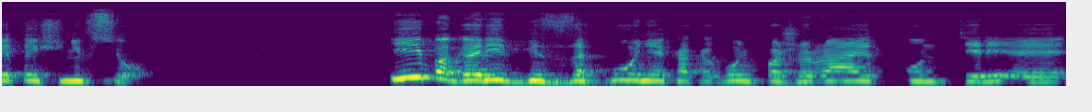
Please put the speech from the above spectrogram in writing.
это еще не все. Ибо горит беззаконие, как огонь пожирает, он э,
